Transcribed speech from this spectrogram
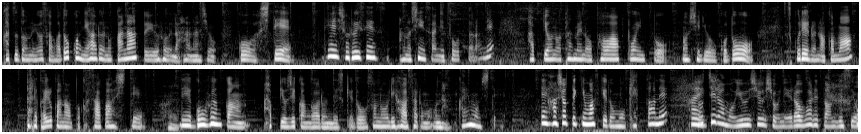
活動の良さはどこにあるのかなというふうな話をこうしてで書類センスあの審査に通ったらね発表のためのパワーポイントの資料をどう作れる仲間誰かいるかなとか探して、はい、で5分間発表時間があるんですけどそのリハーサルも何回もしてではしょってきますけども結果ね、はい、どちらも優秀賞に選ばれたんですよ。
